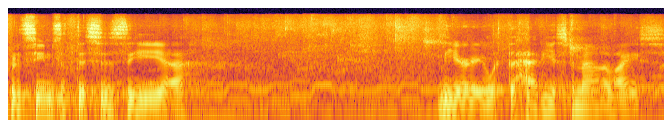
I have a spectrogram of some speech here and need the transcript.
But it seems that this is the uh, the area with the heaviest amount of ice.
